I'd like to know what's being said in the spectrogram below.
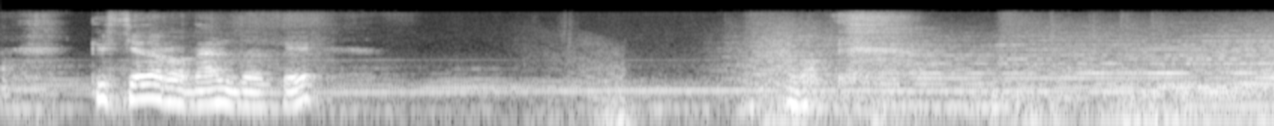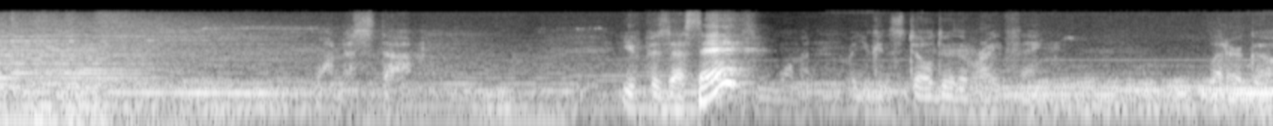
Cristiano Ronaldo, ¿qué? Wanda, stop. You've possessed Eh? a innocent woman, but you can still do the right thing. Let her go.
